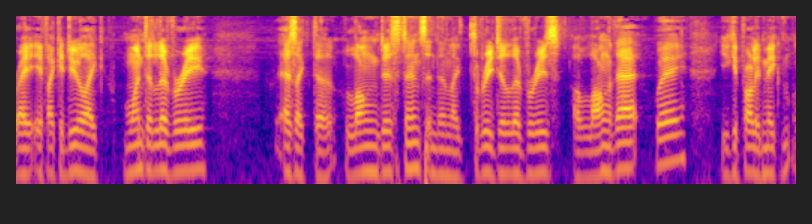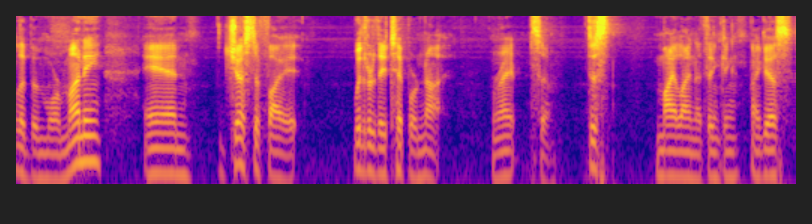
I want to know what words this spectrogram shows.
right? If I could do like one delivery as like the long distance and then like three deliveries along that way, you could probably make a little bit more money and justify it whether they tip or not, right? So just my line of thinking, I guess.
